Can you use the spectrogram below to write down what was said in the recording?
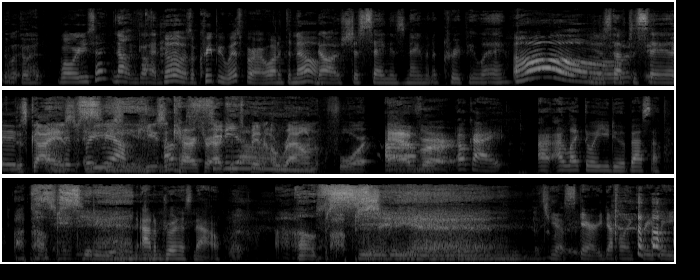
Go ahead. What were you saying? No, go ahead. No, it was a creepy whisper. I wanted to know. No, I was just saying his name in a creepy way. Oh. You just have to say it. This guy it is freaked me he's, out. he's a character actor that's been around forever. Um, okay. I, I like the way you do it best, though. Obsidian. Adam, join us now. Obsidian. yeah, scary. Definitely creepy.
